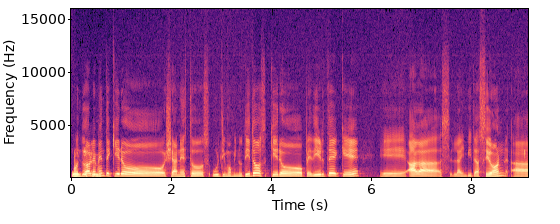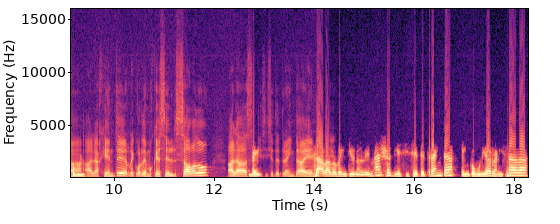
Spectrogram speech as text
Indudablemente quiero, ya en estos últimos minutitos, quiero pedirte que eh, hagas la invitación a, la gente. Recordemos que es el sábado a las 17.30 en... Sábado 21 de mayo, 17.30 en comunidad organizada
